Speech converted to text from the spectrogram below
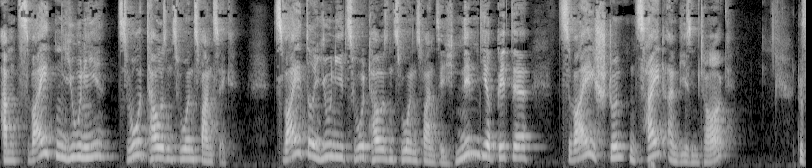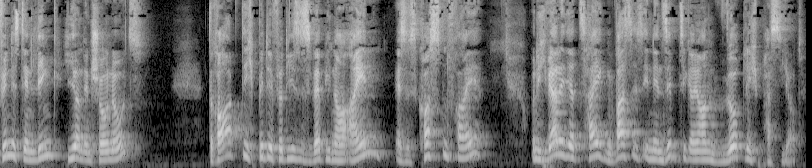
am 2. Juni 2022. 2. Juni 2022. Nimm dir bitte zwei Stunden Zeit an diesem Tag. Du findest den Link hier in den Show Notes. Trag dich bitte für dieses Webinar ein. Es ist kostenfrei. Und ich werde dir zeigen, was ist in den 70er Jahren wirklich passiert.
